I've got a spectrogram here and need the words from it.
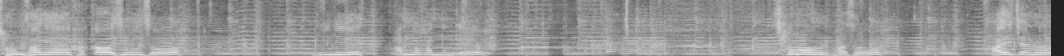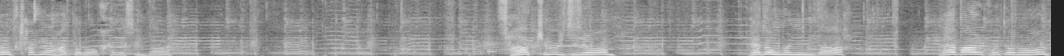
정상에 가까워지면서 눈이 안 녹았는데 상황을 봐서 아이젠을 착용하도록 하겠습니다. 4km 지점 대동문입니다. 해발 고도는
